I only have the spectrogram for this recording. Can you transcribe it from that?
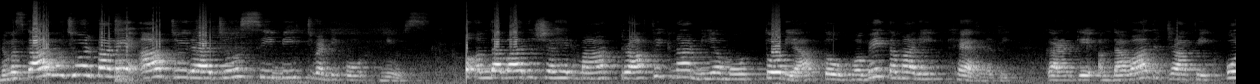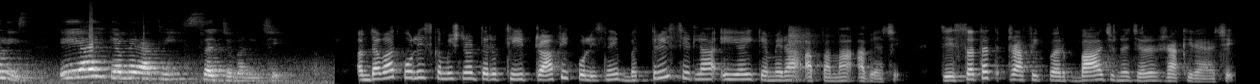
નમસ્કાર, હું છું આપ જોઈ રહ્યા છો CB twenty four news. Ahmedabad શહેરમાં ટ્રાફિકના નિયમો તોડ્યા તો હવે તમારી ખેર નથી. કારણ કે અમદાવાદ ટ્રાફિક પોલીસ એઆઈ કેમેરાથી સજ્જ બની છે. અમદાવાદ પોલીસ કમિશનર તરફથી ટ્રાફિક પોલીસને બત્રીસ જેટલા એઆઈ કેમેરા આપવામાં આવ્યા છે, જે સતત ટ્રાફિક પર બાજ નજર રાખી રહ્યા છે.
